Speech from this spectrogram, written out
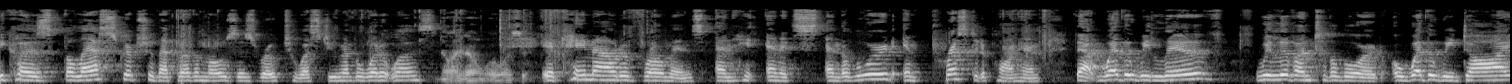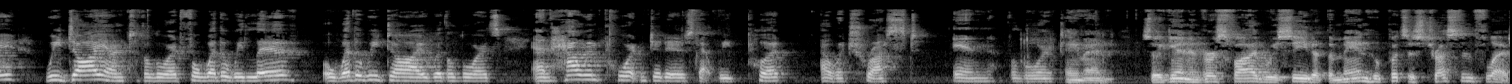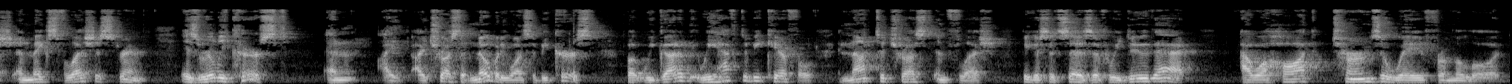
Because the last scripture that Brother Moses wrote to us, do you remember what it was? No, I don't. What was it? It came out of Romans and he, and it's, and the Lord impressed it upon him that whether we live, we live unto the Lord, or whether we die, we die unto the Lord, for whether we live or whether we die, we're the Lord's, and how important it is that we put our trust in the Lord. Amen. So again, in verse 5, we see that the man who puts his trust in flesh and makes flesh his strength is really cursed. And I, I trust that nobody wants to be cursed, but we gotta be, we have to be careful not to trust in flesh because it says if we do that, our heart turns away from the Lord.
